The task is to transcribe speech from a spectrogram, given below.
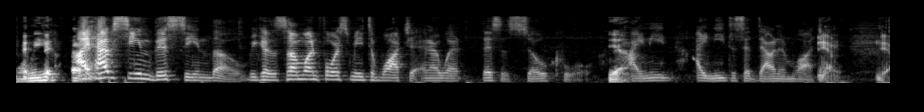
when we get. I have seen this scene though because someone forced me to watch it, and I went, "This is so cool. Yeah. I need, I need to sit down and watch Yeah, it." yeah.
